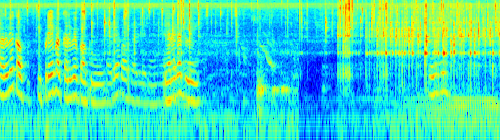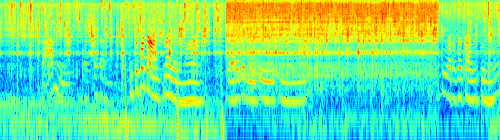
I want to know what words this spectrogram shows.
కరివేపాకు. ఇప్పుడే బా కరివేపాకు. ఎర్రగడ్డలు ఎయ్. చుట్టుపట్ట అంటున్నాయి కదమ్మా. ఎర్రగడ్డలు అయితే వేసిందమ్మా ఎర్రగా కాగిపోయినాయి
